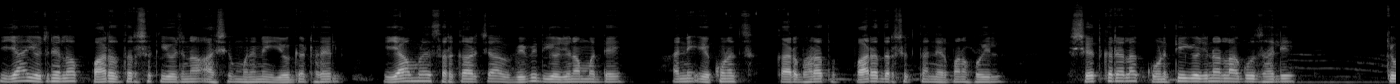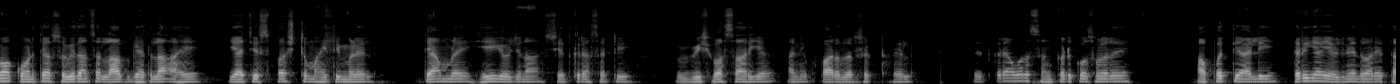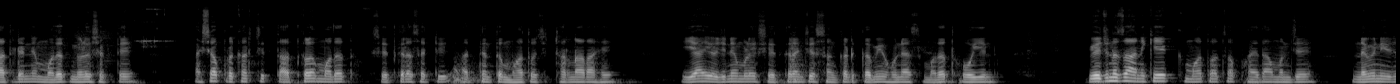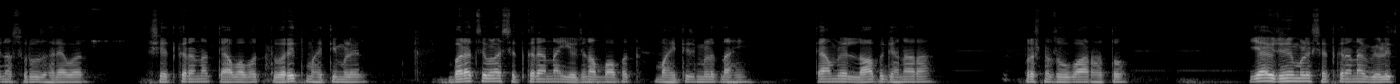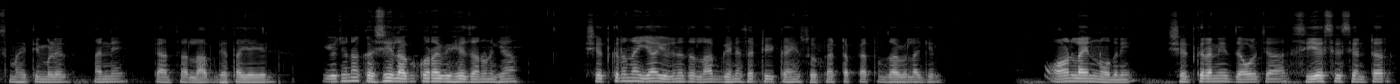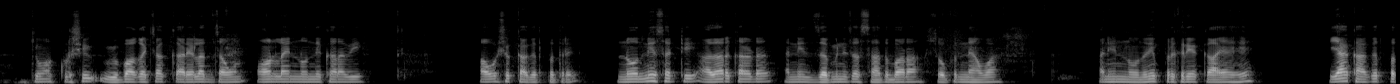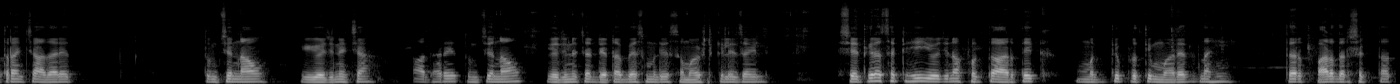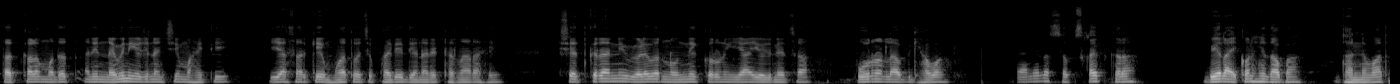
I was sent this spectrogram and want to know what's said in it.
या योजनेला पारदर्शक योजना असे म्हणणे योग्य ठरेल. यामुळे सरकारच्या विविध योजनांमध्ये आणि एकूणच कारभारात पारदर्शकता निर्माण होईल. शेतकऱ्याला कोणती योजना लागू झाली किंवा कोणत्या सुविधांचा लाभ घेतला आहे याची स्पष्ट माहिती मिळेल. त्यामुळे ही योजना शेतकऱ्यांसाठी विश्वासार्ह आणि पारदर्शक ठरेल. शेतकऱ्यांवर संकट कोसळले आपत्ती आली तरी या योजनेद्वारे तातडीने मदत मिळू शकते. अशा प्रकारची तात्काळ मदत शेतकऱ्यासाठी अत्यंत महत्त्वाची ठरणार आहे. या योजनेमुळे शेतकऱ्यांचे संकट कमी होण्यास मदत होईल. योजनेचा आणखी एक महत्त्वाचा फायदा म्हणजे नवीन योजना सुरू झाल्यावर शेतकऱ्यांना त्याबाबत त्वरित माहिती मिळेल. बऱ्याच वेळा शेतकऱ्यांना योजनाबाबत माहितीच मिळत नाही. त्यामुळे लाभ घेणारा प्रश्नच उभा राहतो. या योजनेमुळे शेतकऱ्यांना वेळीच माहिती मिळेल आणि त्यांचा लाभ घेता येईल. योजना कशी लागू करावी हे जाणून घ्या. शेतकऱ्यांना या योजनेचा लाभ घेण्यासाठी काही सोप्या टप्प्यातून जावे लागेल. ऑनलाईन नोंदणी. शेतकऱ्यांनी जवळच्या सी एस सी सेंटर किंवा कृषी विभागाच्या कार्यालयात जाऊन ऑनलाईन नोंदणी करावी. आवश्यक कागदपत्रे. नोंदणीसाठी आधार कार्ड आणि जमिनीचा सातबारा सोबत न्यावा. आणि नोंदणी प्रक्रिया काय आहे? या कागदपत्रांच्या आधारे तुमचे नाव योजनेच्या आधारे तुमचे नाव योजनेच्या डेटाबेसमध्ये समाविष्ट केले जाईल. शेतकऱ्यासाठी ही योजना फक्त आर्थिक मदतीपुरती मर्यादित नाही तर पारदर्शकता तात्काळ मदत आणि नवीन योजनांची माहिती यासारखे महत्त्वाचे फायदे देणारे ठरणार आहे. शेतकऱ्यांनी वेळेवर नोंदणी करून या योजनेचा पूर्ण लाभ घ्यावा. चॅनेलला सबस्क्राईब करा. बेल आयकॉन हे दाबा. धन्यवाद.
